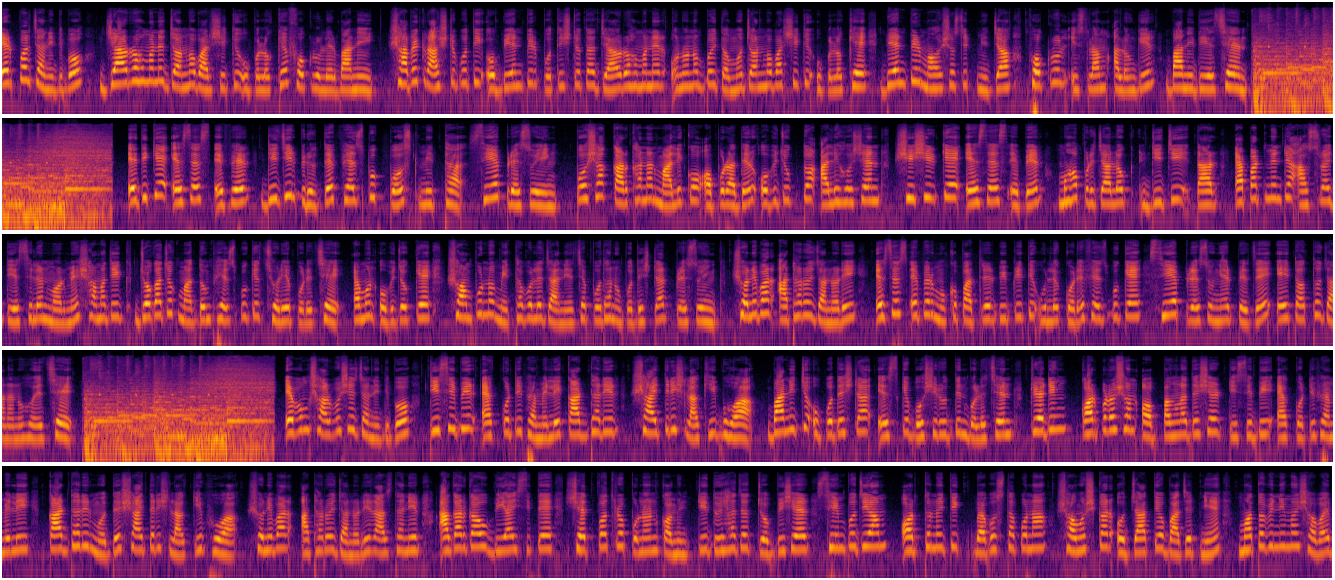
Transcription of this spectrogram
এরপর জানিয়ে দিব জিয়াউর রহমানের জন্মবার্ষিকী উপলক্ষে ফখরুলের বাণী। সাবেক রাষ্ট্রপতি ও বিএনপির প্রতিষ্ঠাতা জিয়াউর রহমানের উননব্বইতম জন্মবার্ষিকী উপলক্ষে বিএনপির মহাসচিব মির্জা ফখরুল ইসলাম আলমগীর বাণী দিয়েছেন। এদিকে এসএসএফ এর ডিজির বিরুদ্ধে ফেসবুক পোস্ট মিথ্যা, সিএ প্রেসুইং পোশাক কারখানার মালিক ও অপরাধের অভিযুক্ত আলী হোসেন শিশিরকে এসএসএফ এর মহাপরিচালক ডিজি তার অ্যাপার্টমেন্টে আশ্রয় দিয়েছিলেন মর্মে সামাজিক যোগাযোগ মাধ্যম ফেসবুকে ছড়িয়ে পড়েছে। এমন অভিযোগকে সম্পূর্ণ মিথ্যা বলে জানিয়েছে প্রধান উপদেষ্টার প্রেসুইং শনিবার আঠারোই জানুয়ারি এসএসএফ এর মুখপাত্রের বিবৃতি উল্লেখ করে ফেসবুকে সিএ প্রেসুইং এর পেজে এই তথ্য জানানো হয়েছে। এবং সর্বশেষ জানিয়ে দিব, টিসিবির এক কোটি ফ্যামিলি কার্ডধারীর সাঁত্রিশ লাখই ভুয়া। বাণিজ্য উপদেষ্টা এস কে বশিরউদ্দিন বলেছেন, ট্রেডিং কর্পোরেশন অব বাংলাদেশের টিসিবি এক কোটি ফ্যামিলি কার্ডধারীর মধ্যে সাঁত্রিশ লাখই ভুয়া। শনিবার আঠারোই জানুয়ারি রাজধানীর আগারগাঁও বিআইসিতে শ্বেতপত্র প্রণয়ন কমিটি দুই হাজার চব্বিশের সিম্পোজিয়াম অর্থনৈতিক ব্যবস্থাপনা, সংস্কার ও জাতীয় বাজেট নিয়ে মতবিনিময় সভায়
